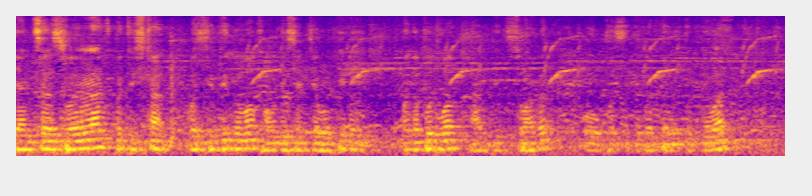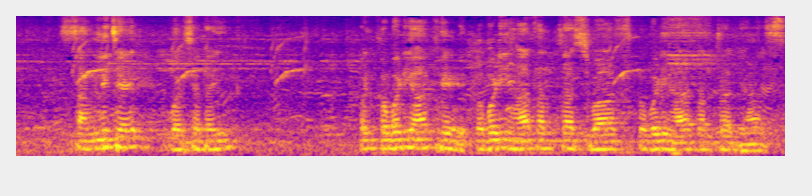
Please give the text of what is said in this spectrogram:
यांचं स्वराज प्रतिष्ठान व सिद्धिगमा फाउंडेशनच्या वतीने मनपूर्वक हार्दिक स्वागत व उपस्थितीबद्दल धन्यवाद. सांगलीचे आहेत वर्षाताई. पण कबड्डी हा खेळ कबड्डी हाच आमचा श्वास कबड्डी हाच आमचा ध्यास.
